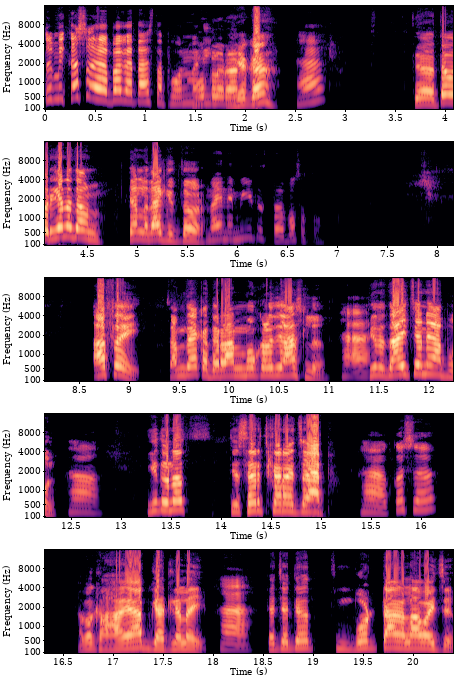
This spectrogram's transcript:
तुम्ही कसं बघत असता फोनमध्ये मोकळं हे का? हा? त्या- त्यावर ये ना जाऊन. त्यांना दाखीत तर नाही नाही मी इथंच बसतो असं आहे समजा एखादं रान मोकळं जे असलं हा. तिथं जायचं नाही आपण. हा. इथूनच ते सर्च करायचं ऍप हा कसं? बघ हा ऍप घेतलेला आहे. हा. त्याच्यात ते बोट टा लावायचं.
